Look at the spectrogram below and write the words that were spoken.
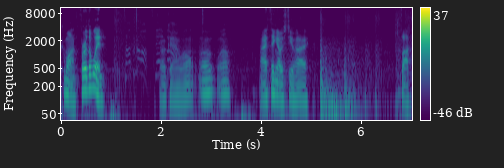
Come on, for the win. Okay, well, oh, well. I think I was too high. Fuck.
